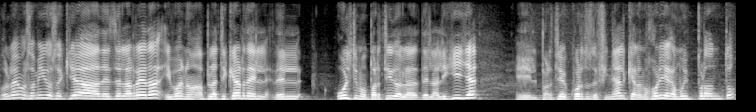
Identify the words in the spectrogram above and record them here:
Volvemos amigos aquí a Desde la Reda y bueno, a platicar del, último partido de la, liguilla, el partido de cuartos de final que a lo mejor llega muy pronto.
